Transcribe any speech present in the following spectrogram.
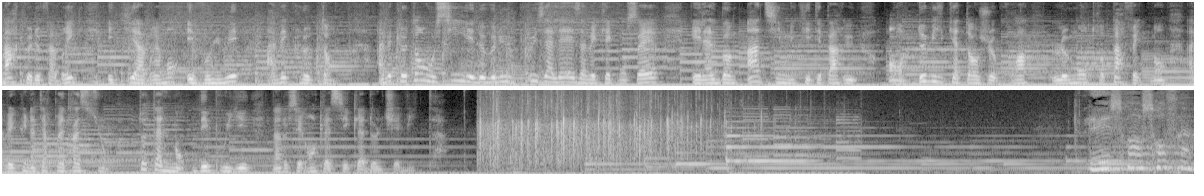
marque de fabrique et qui a vraiment évolué avec le temps. Avec le temps aussi, il est devenu plus à l'aise avec les concerts et l'album Intime qui était paru en 2014, je crois, le montre parfaitement avec une interprétation totalement dépouillée d'un de ses grands classiques, la Dolce Vita. Les soirs sans fin.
